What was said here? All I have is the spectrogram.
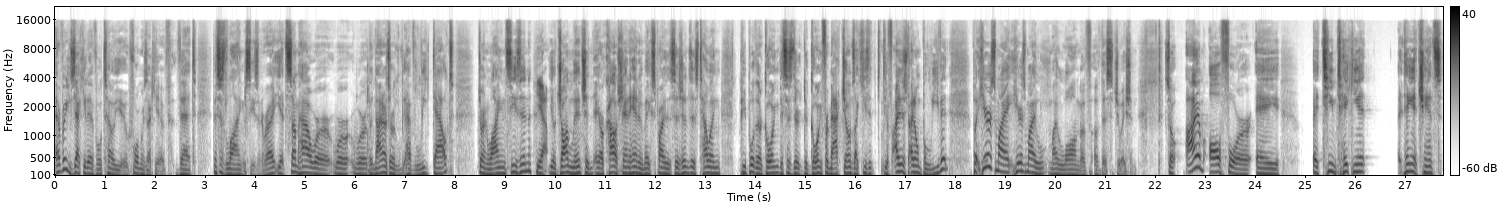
Every executive will tell you, former executive, that this is lying season, right? Yet somehow we're we're, we're the Niners are have leaked out during lying season. Yeah. you know, John Lynch and or Kyle Shanahan, who makes probably the decisions, is telling people they're going. This is they're, they're going for Mac Jones. Like he's. A, I just I don't believe it. But here's my here's my my long of of this situation. So I am all for a a team taking it taking a chance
